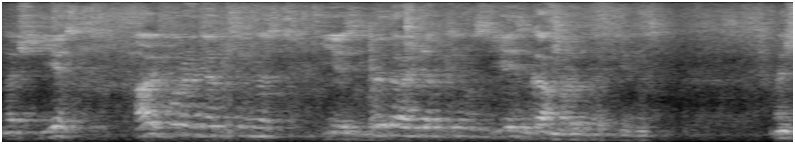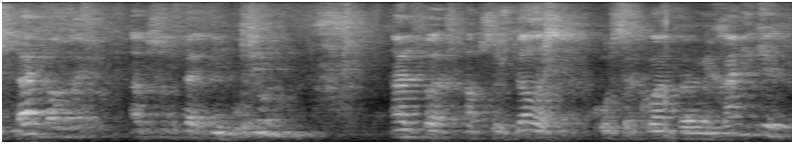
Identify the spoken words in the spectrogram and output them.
Значит, есть альфа-радиоактивность, есть бета-радиоактивность, есть гамма-радиоактивность. Значит, альфа мы обсуждать не будем. Альфа обсуждалась в курсах квантовой механики,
